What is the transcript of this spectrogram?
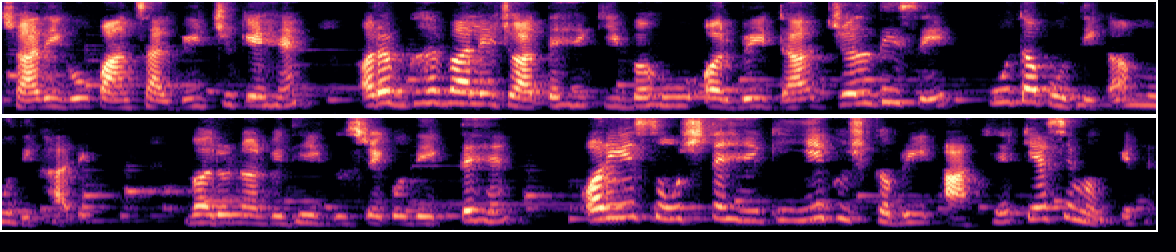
शादी को पाँच साल बीत चुके हैं और अब घर वाले चाहते हैं कि बहू और बेटा जल्दी से पोता पोती का मुँह दिखा दे। वरुण और विधि एक दूसरे को देखते हैं और ये सोचते हैं कि ये खुशखबरी आखिर कैसे मुमकिन है।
